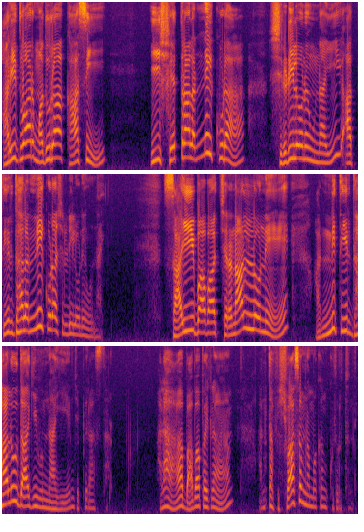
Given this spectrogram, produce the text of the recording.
హరిద్వార్ మధుర కాశీ ఈ క్షేత్రాలన్నీ కూడా షిరిడీలోనే ఉన్నాయి. ఆ తీర్థాలన్నీ కూడా షిరిడీలోనే ఉన్నాయి. సాయిబాబా చరణాల్లోనే అన్ని తీర్థాలు దాగి ఉన్నాయి అని చెప్పి రాస్తారు. అలా బాబా పైన అంత విశ్వాసం నమ్మకం కుదురుతుంది.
